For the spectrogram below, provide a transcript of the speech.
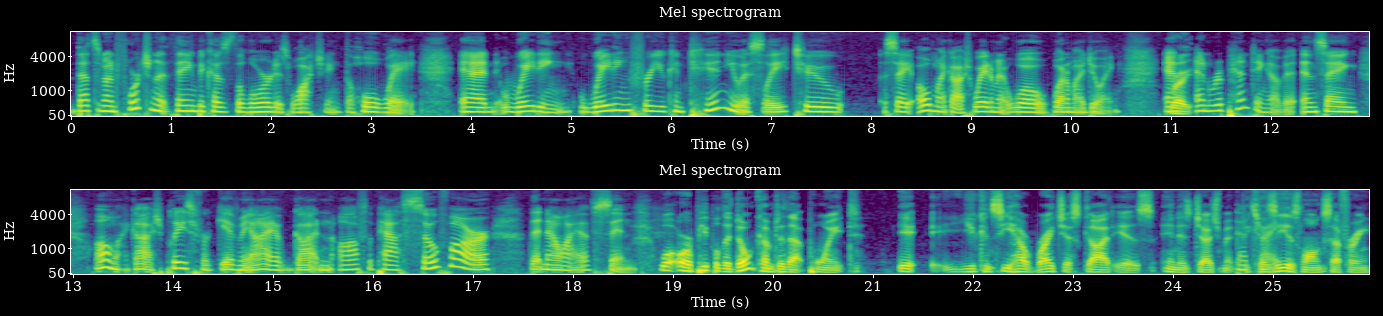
that's an unfortunate thing because the lord is watching the whole way and waiting waiting for you continuously to say oh my gosh wait a minute whoa what am i doing and Right. and repenting of it and saying oh my gosh please forgive me i have gotten off the path so far that now i have sinned well or people that don't come to that point it, you can see how righteous god is in his judgment That's because right. he is long suffering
